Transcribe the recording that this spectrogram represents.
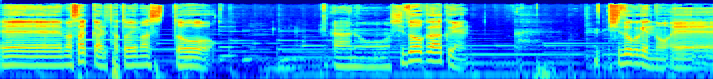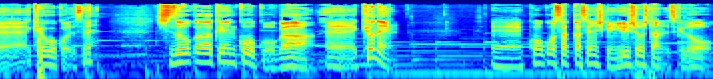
えー、まあ、サッカーで例えますと、あのー、静岡学園、静岡県の、えー、強豪校ですね。静岡学園高校が、えー、去年、えー、高校サッカー選手権優勝したんですけど、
